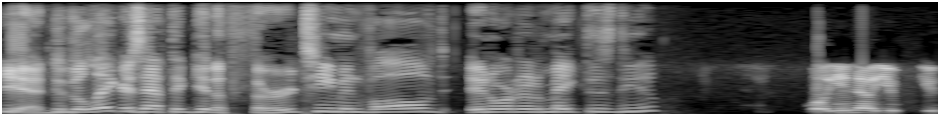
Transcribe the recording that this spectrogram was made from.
yeah, do the Lakers have to get a third team involved in order to make this deal? Well, you know, you, you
